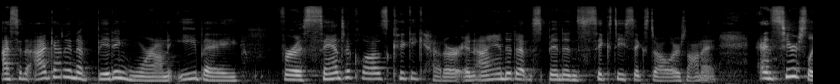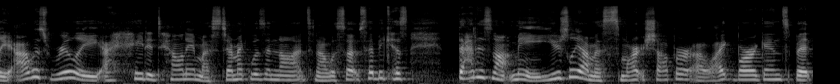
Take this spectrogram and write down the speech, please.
I said, I got in a bidding war on eBay for a Santa Claus cookie cutter and I ended up spending $66 on it. And seriously, I was really, I hated telling him my stomach was in knots and I was so upset because that is not me. Usually I'm a smart shopper, I like bargains, but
